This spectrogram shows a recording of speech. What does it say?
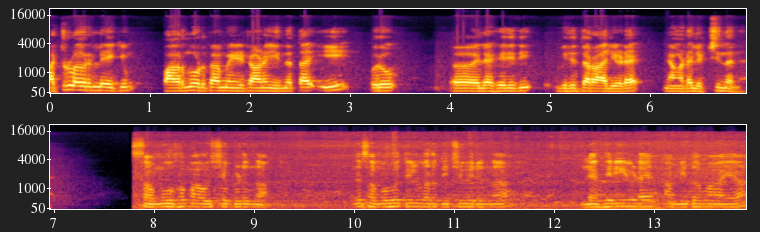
മറ്റുള്ളവരിലേക്കും പകർന്നു കൊടുക്കാൻ വേണ്ടിയിട്ടാണ് ഇന്നത്തെ ഈ ഒരു ലഹരി വിരുദ്ധ റാലിയുടെ ഞങ്ങളുടെ ലക്ഷ്യം തന്നെ. സമൂഹം ആവശ്യപ്പെടുന്ന സമൂഹത്തിൽ വർദ്ധിച്ചു വരുന്ന ലഹരിയുടെ അമിതമായ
